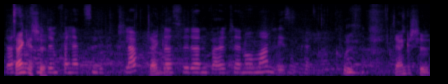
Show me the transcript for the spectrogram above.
dass Dankeschön. das mit dem Vernetzen gut klappt Danke. und dass wir dann bald deinen Roman lesen können. Cool, Dankeschön.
